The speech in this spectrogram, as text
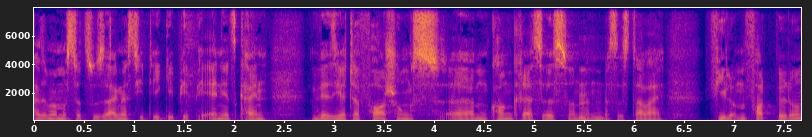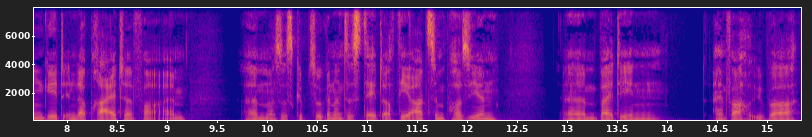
Also man muss dazu sagen, dass die DGPPN jetzt kein versierter Forschungskongress ähm, ist, sondern mhm. dass es dabei viel um Fortbildungen geht, in der Breite vor allem. Ähm, also es gibt sogenannte State-of-the-Art-Symposien, ähm, bei denen einfach über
